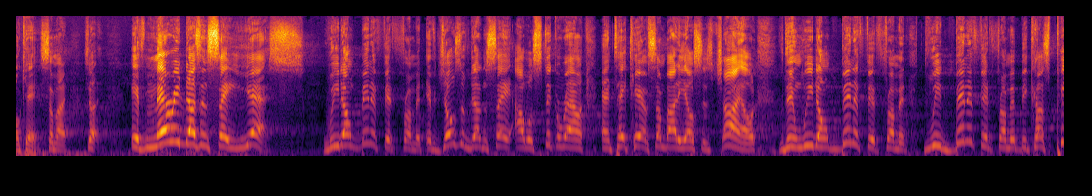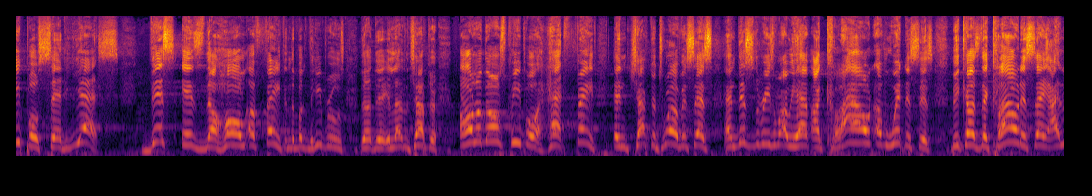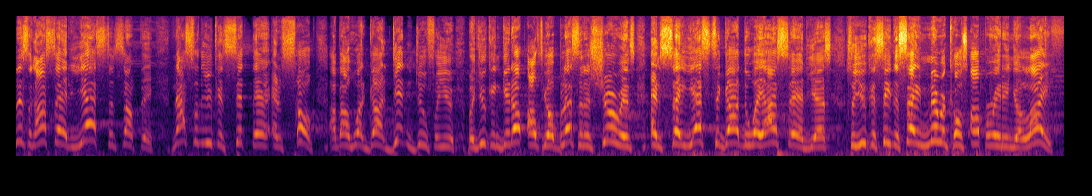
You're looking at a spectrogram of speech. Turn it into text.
Okay, somebody, so if Mary doesn't say yes, we don't benefit from it. If Joseph doesn't say, I will stick around and take care of somebody else's child, then we don't benefit from it. We benefit from it because people said yes. This is the hall of faith in the book of Hebrews, the, the 11th chapter. All of those people had faith. In chapter 12, it says, and this is the reason why we have a cloud of witnesses, because the cloud is saying, I listen, I said yes to something, not so that you can sit there and sulk about what God didn't do for you, but you can get up off your blessed assurance and say yes to God the way I said yes, so you can see the same miracles operate in your life.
